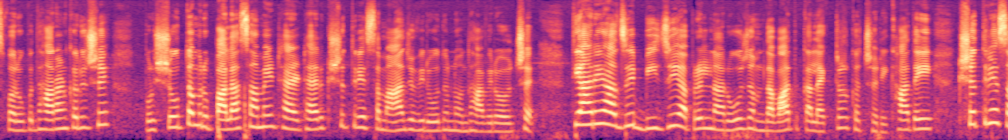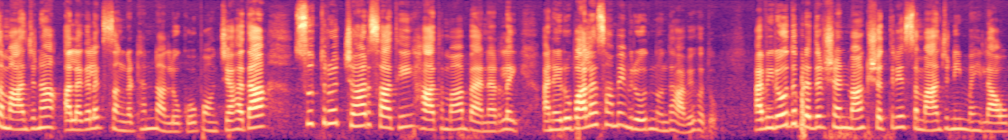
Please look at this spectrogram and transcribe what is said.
સ્વરૂપ ધારણ કર્યું છે. પુરુષોત્તમ રૂપાલા સામે ઠેર ઠેર ક્ષત્રિય સમાજ વિરોધ નોંધાવી રહ્યો છે. ત્યારે આજે બીજી એપ્રિલના રોજ અમદાવાદ કલેક્ટર કચેરી ખાતે ક્ષત્રિય સમાજના અલગ અલગ સંગઠનના લોકો પહોંચ્યા હતા. સૂત્રોચ્ચાર સાથે હાથમાં બેનર લઈ અને રૂપાલા સામે વિરોધ નોંધાવ્યો હતો. આ વિરોધ પ્રદર્શનમાં ક્ષત્રિય સમાજની મહિલાઓ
